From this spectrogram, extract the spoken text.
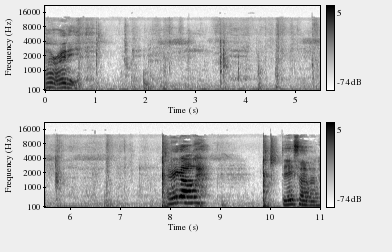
Alrighty. There you go. Day seven.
